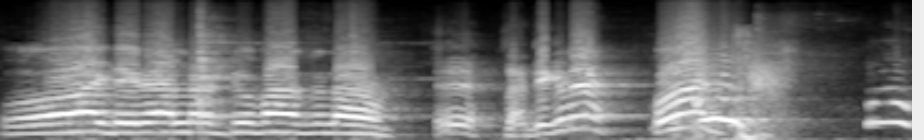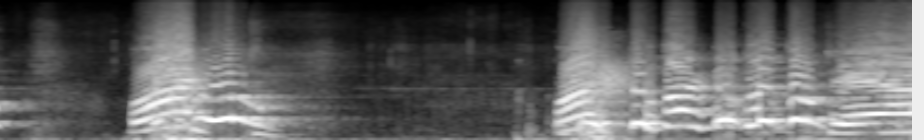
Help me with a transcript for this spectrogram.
ओ डिव्याला तू बाजूला. ए, जा तिकडे. ओट. ओट. ओय, ठेवतोय, ठेवतोय, ठेव. त्या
